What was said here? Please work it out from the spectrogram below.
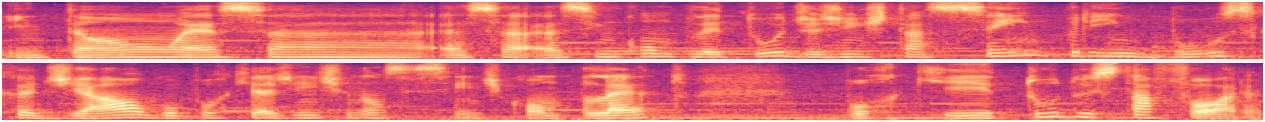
Então, essa, essa, essa incompletude, a gente está sempre em busca de algo porque a gente não se sente completo, porque tudo está fora.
